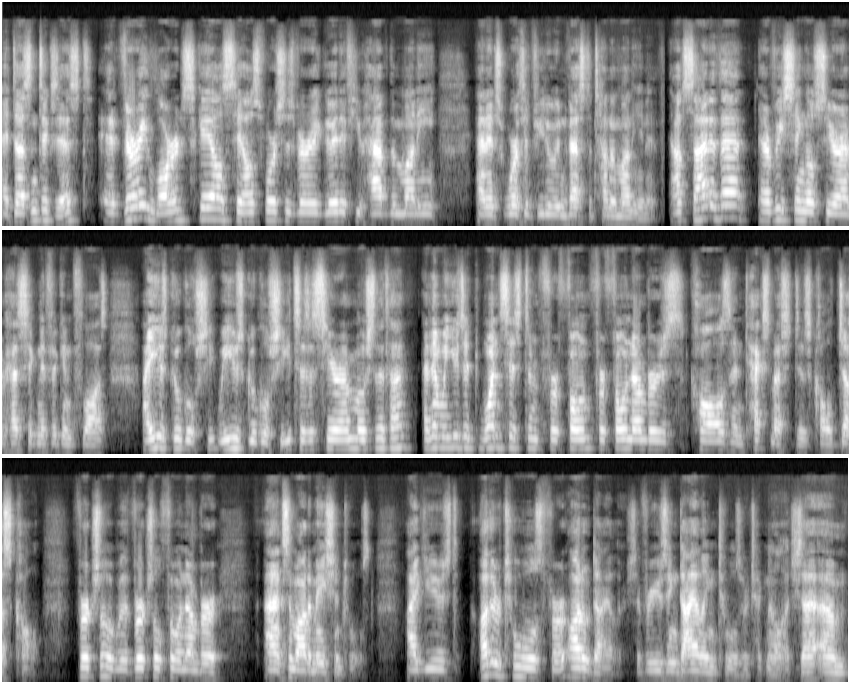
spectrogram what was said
It doesn't exist. At very large scale, Salesforce is very good if you have the money and it's worth it for you to invest a ton of money in it. Outside of that, every single CRM has significant flaws. I use Google Sheet. We use Google Sheets as a CRM most of the time, and then we use it one system for phone for phone numbers, calls, and text messages called Just Call, virtual with virtual phone number and some automation tools. I've used other tools for auto dialers if we're using dialing tools or technologies. Um,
